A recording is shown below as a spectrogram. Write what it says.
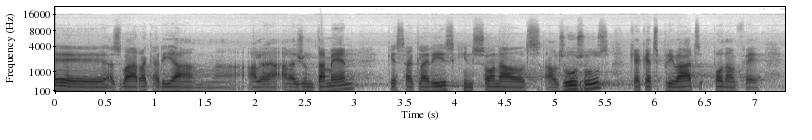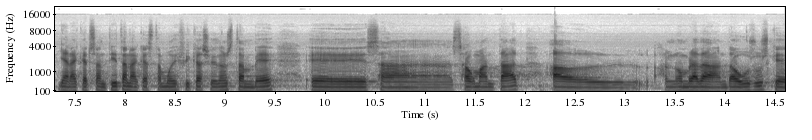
eh, es va requerir a, a l'Ajuntament que s'aclarís quins són els, els usos que aquests privats poden fer. I en aquest sentit, en aquesta modificació, doncs, també eh, s'ha augmentat el, el nombre d'usos que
